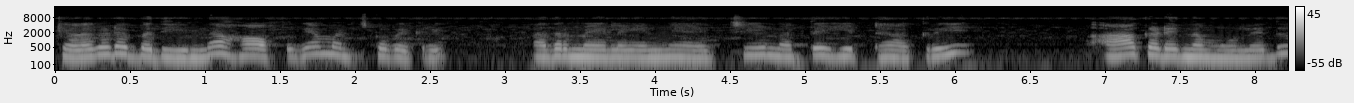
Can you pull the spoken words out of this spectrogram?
ಕೆಳಗಡೆ ಬದಿಯಿಂದ ಹಾಫ್ಗೆ ಮಡ್ಚ್ಕೋಬೇಕ್ರಿ. ಅದ್ರ ಮೇಲೆ ಎಣ್ಣೆ ಹಚ್ಚಿ ಮತ್ತೆ ಹಿಟ್ಟು ಹಾಕ್ರಿ. ಆ ಕಡೆಯಿಂದ ಮೂಲೆದು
